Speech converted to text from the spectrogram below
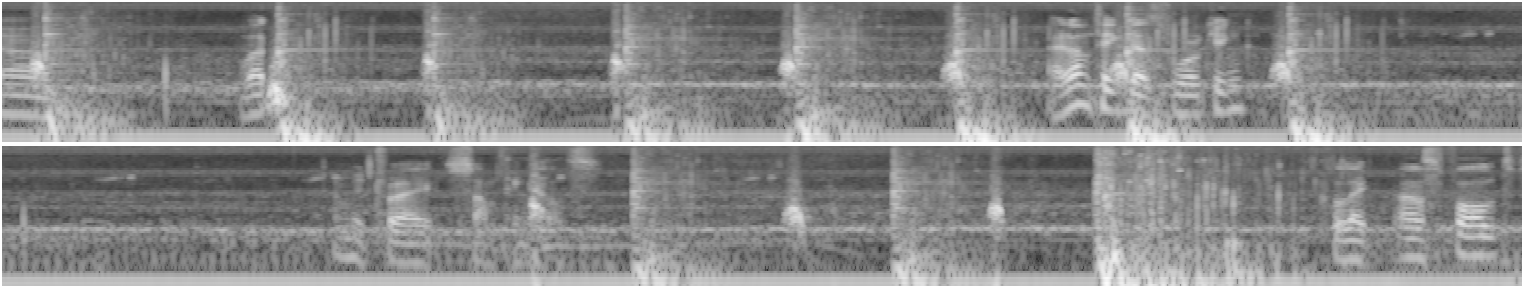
uh, what I don't think that's working let me try something else collect asphalt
